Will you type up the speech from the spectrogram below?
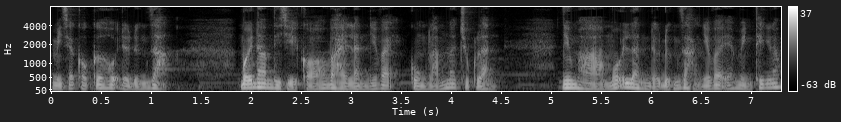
Mình sẽ có cơ hội được đứng giảng. Mỗi năm thì chỉ có vài lần như vậy, Cùng lắm là chục lần. Nhưng mà mỗi lần được đứng giảng như vậy mình thích lắm.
